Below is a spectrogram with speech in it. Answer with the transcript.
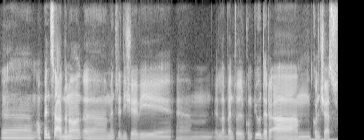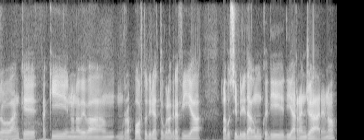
eh, ho pensato, no? Eh, mentre dicevi ehm, l'avvento del computer ha mm, concesso anche a chi non aveva un, un rapporto diretto con la grafia la possibilità comunque di, di arrangiare, no?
